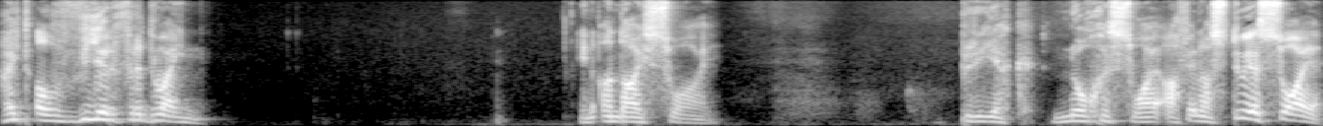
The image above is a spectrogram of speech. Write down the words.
Hy het alweer verdwyn. En aan daai swaai breek nog 'n swaai af en daar's twee swaaie.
